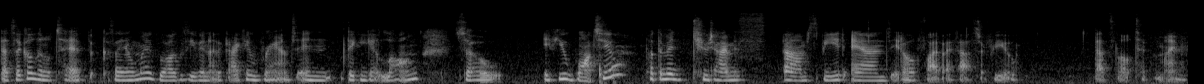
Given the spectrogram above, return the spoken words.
that's like a little tip because I know my vlogs even, like I can rant and they can get long. So if you want to, put them in two times um, speed and it'll fly by faster for you. That's a little tip of mine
